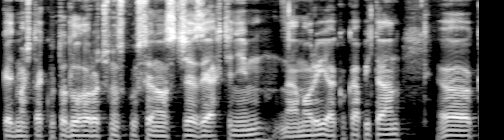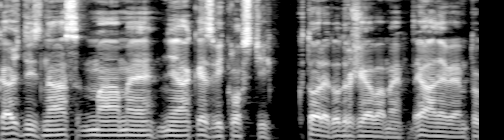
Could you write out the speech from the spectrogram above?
Keď máš takúto dlhoročnú skúsenosť s jachtením na mori ako kapitán, eh, každý z nás máme nejaké zvyklosti ktoré dodržiavame. Ja neviem, to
